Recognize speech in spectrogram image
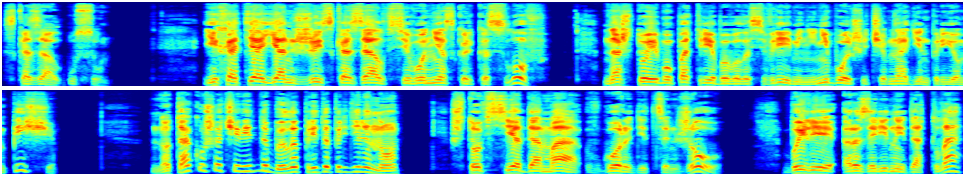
сказал Усун. И хотя Янжи сказал всего несколько слов, на что ему потребовалось времени не больше, чем на один прием пищи, но так уж очевидно было предопределено, что все дома в городе Цинжоу были разорены дотла,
